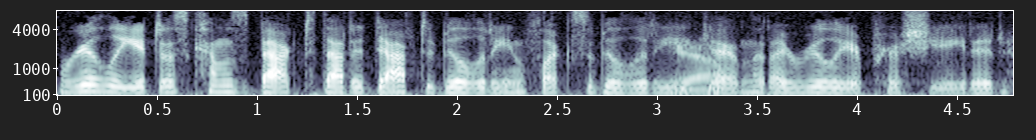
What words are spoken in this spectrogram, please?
really, it just comes back to that adaptability and flexibility Yeah. again that I really appreciated.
